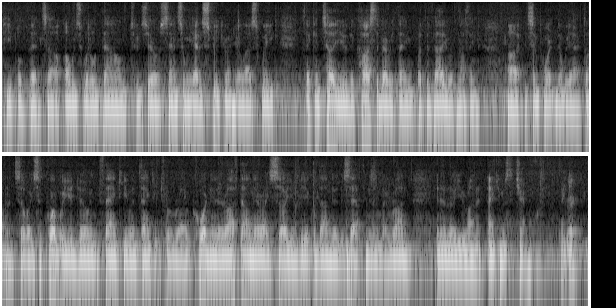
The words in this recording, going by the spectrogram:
people that uh, always whittle down to zero cents, and we had a speaker in here last week that can tell you the cost of everything but the value of nothing. Uh, it's important that we act on it. So I support what you're doing. Thank you, and thank you for uh, coordinating it off down there. I saw your vehicle down there this afternoon on my run, and I know you're on it. Thank you, Mr. Chairman. Thank you.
